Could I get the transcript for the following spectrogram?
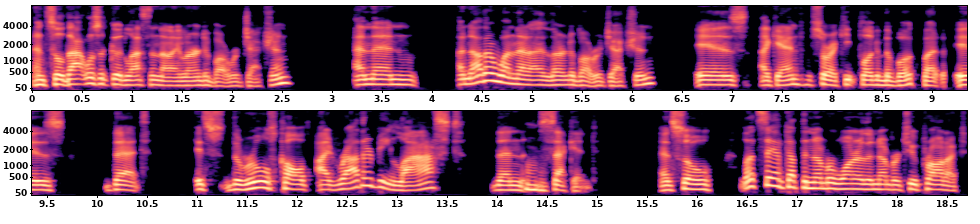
and so that was a good lesson that I learned about rejection. And then another one that I learned about rejection is again, sorry, I keep plugging the book, but is that it's the rules called I'd rather be last than mm-hmm. second. And so let's say I've got the number one or the number two product,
